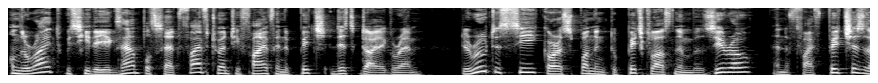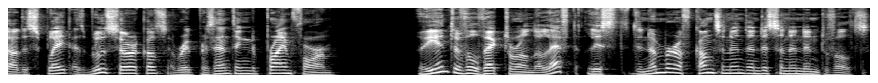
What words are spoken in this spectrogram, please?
On the right we see the example set 525 in the pitch disk diagram. The root is C corresponding to pitch class number 0 and the 5 pitches are displayed as blue circles representing the prime form. The interval vector on the left lists the number of consonant and dissonant intervals.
